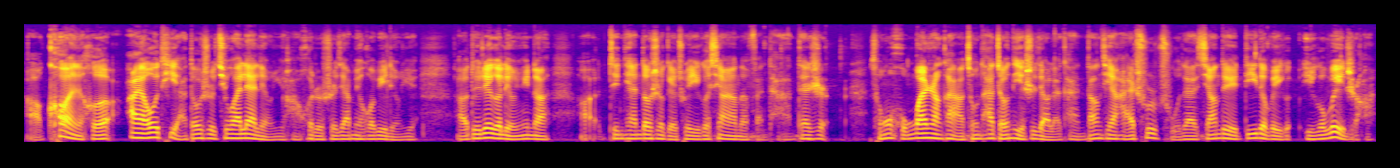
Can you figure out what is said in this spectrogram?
啊，Coin 和 IOT 啊都是区块链领域哈，或者是加密货币领域啊，对这个领域呢啊，今天都是给出一个像样的反弹，但是从宏观上看啊，从它整体视角来看，当前还是处在相对低的位一个位置哈。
